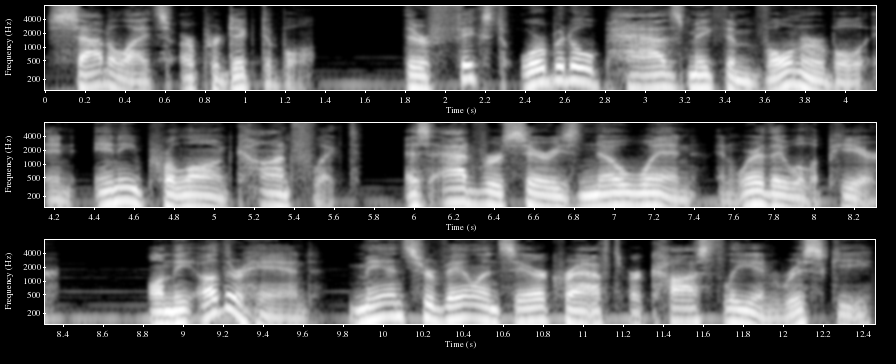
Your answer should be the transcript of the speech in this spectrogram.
satellites are predictable. Their fixed orbital paths make them vulnerable in any prolonged conflict, as adversaries know when and where they will appear. On the other hand, manned surveillance aircraft are costly and risky,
